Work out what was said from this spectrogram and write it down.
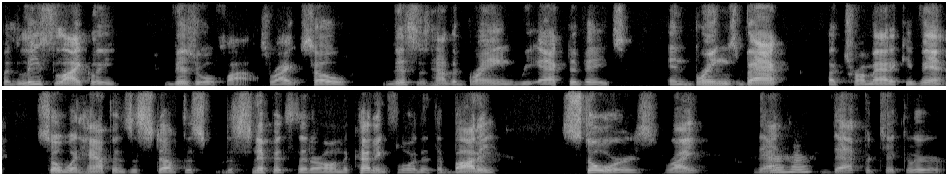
but least likely visual files, right? So this is how the brain reactivates and brings back a traumatic event. So what happens is stuff, the, the snippets that are on the cutting floor that the body stores, right? That uh-huh. that particular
